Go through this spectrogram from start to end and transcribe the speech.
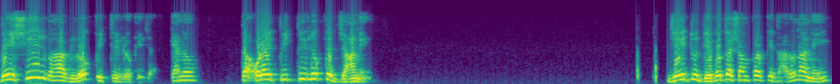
বেশিরভাগ লোক পিতৃলোকে যায়। কেন? তা ওরা ওই পিতৃলোকটা জানে। যেহেতু দেবতা সম্পর্কে ধারণা নেই,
